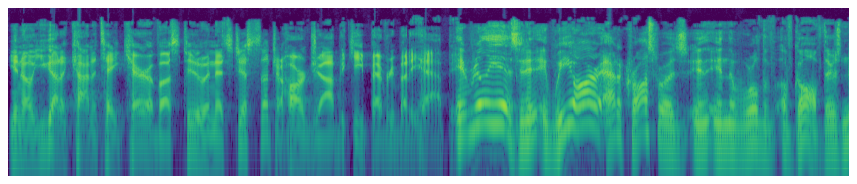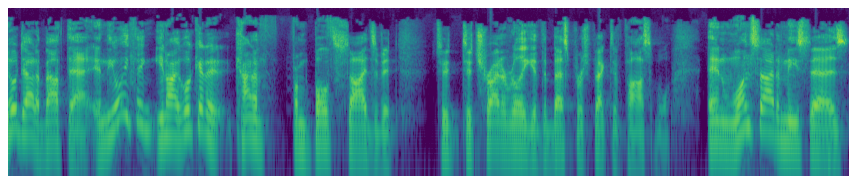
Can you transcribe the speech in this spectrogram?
You know, you got to kind of take care of us too. And it's just such a hard job to keep everybody happy. It really is. And it, we are at a crossroads in, in the world of, of golf. There's no doubt about that. And the only thing, you know, I look at it kind of from both sides of it to, to try to really get the best perspective possible. And one side of me says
